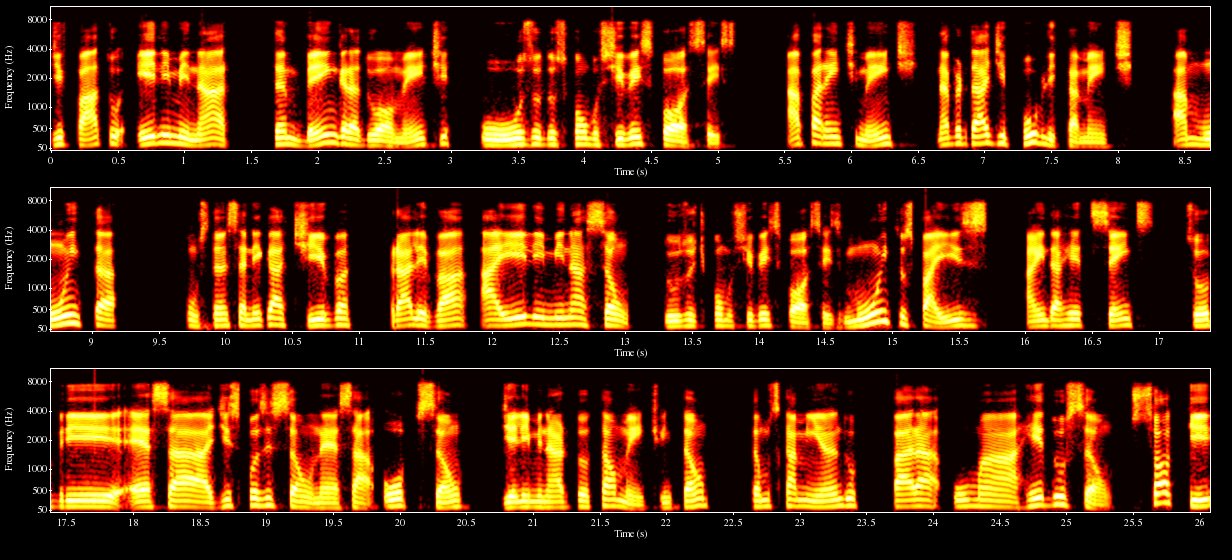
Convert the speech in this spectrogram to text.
de fato, eliminar também gradualmente o uso dos combustíveis fósseis. Aparentemente, na verdade, publicamente, há muita constância negativa para levar à eliminação do uso de combustíveis fósseis. Muitos países ainda reticentes sobre essa disposição, né, essa opção de eliminar totalmente. Então, estamos caminhando para uma redução. Só que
